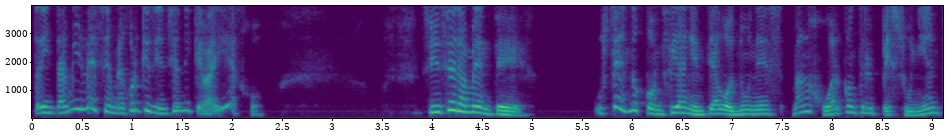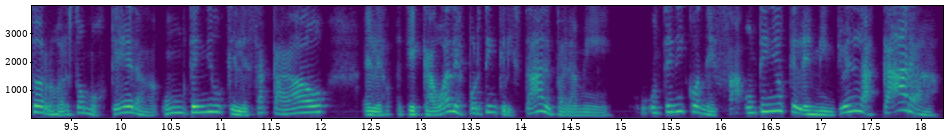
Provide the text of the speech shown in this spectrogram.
30 mil veces mejor que Cienciano y que Vallejo. Sinceramente, ustedes no confían en Tiago Núñez, van a jugar contra el pezuñento de Roberto Mosquera, un técnico que les ha cagado, el, que cagó al Sporting Cristal para mí. un técnico nefasto, un técnico que les mintió en la cara.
